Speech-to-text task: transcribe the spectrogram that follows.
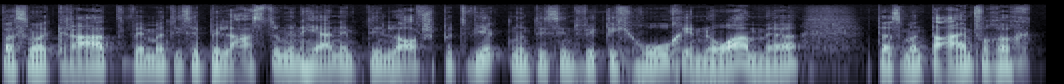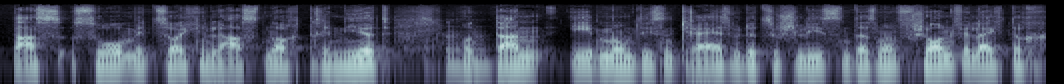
was man gerade, wenn man diese Belastungen hernimmt, die in Laufsport wirken und die sind wirklich hoch, enorm, ja, dass man da einfach auch das so mit solchen Lasten auch trainiert mhm. und dann eben, um diesen Kreis wieder zu schließen, dass man schon vielleicht auch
